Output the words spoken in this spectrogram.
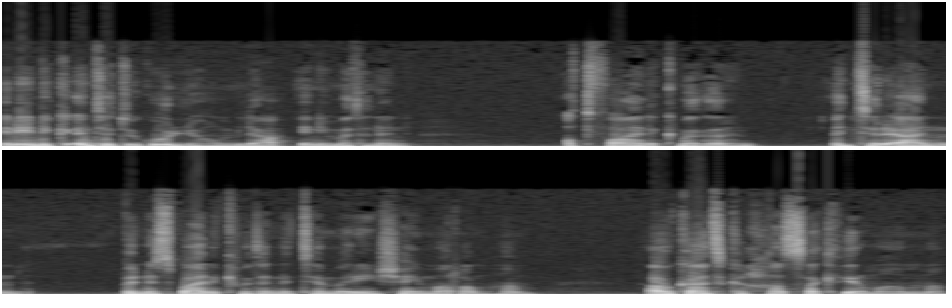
يعني إنك أنت تقول لهم لا يعني مثلا أطفالك مثلا أنت الآن بالنسبة لك مثلا التمارين شيء مرة مهم أوقاتك الخاصة كثير مهمة.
